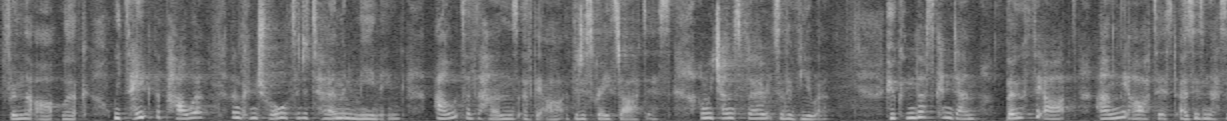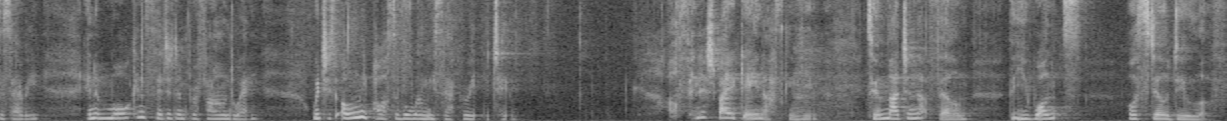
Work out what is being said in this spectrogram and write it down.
from the artwork, we take the power and control to determine meaning out of the hands of the, art, the disgraced artist, and we transfer it to the viewer, who can thus condemn both the art and the artist as is necessary in a more considered and profound way, which is only possible when we separate the two. I'll finish by again asking you to imagine that film that you once or still do love.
